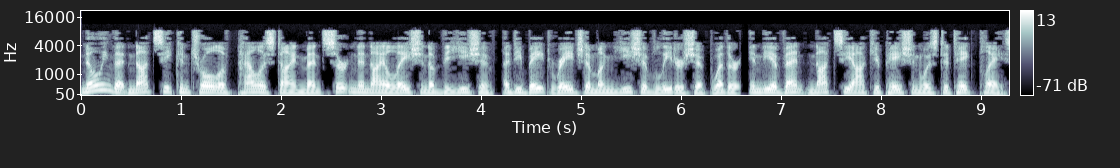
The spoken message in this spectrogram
Knowing that Nazi control of Palestine meant certain annihilation of the Yishuv, a debate raged among Yishuv leadership whether, in the event Nazi occupation was to take place,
